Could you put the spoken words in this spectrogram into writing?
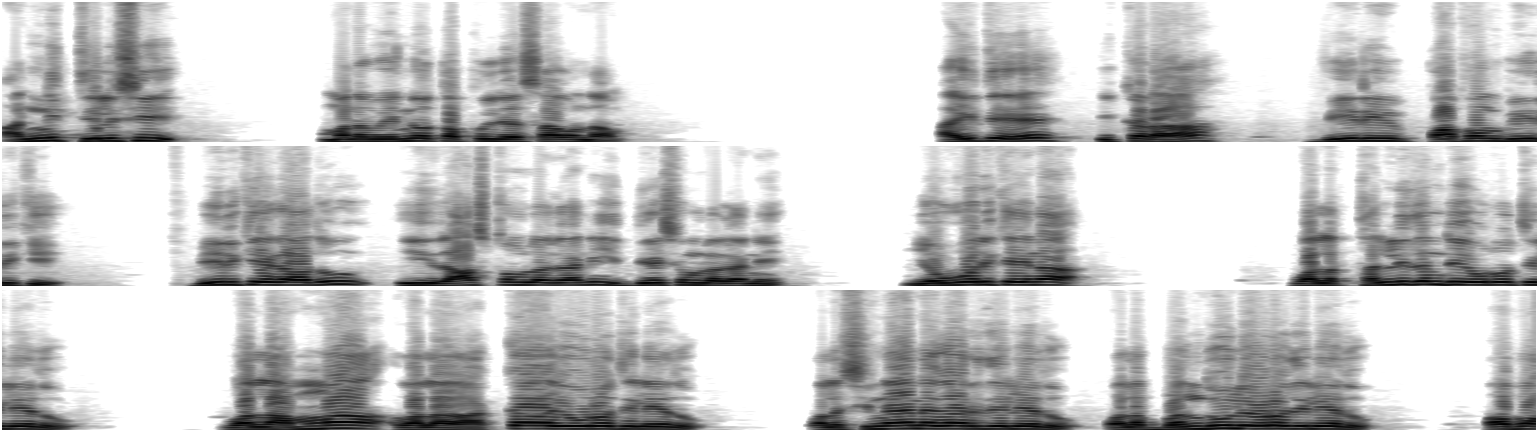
అన్నీ తెలిసి మనం ఎన్నో తప్పులు చేస్తూ ఉన్నాం. అయితే ఇక్కడ వీరి పాపం వీరికి. వీరికే కాదు ఈ రాష్ట్రంలో కానీ ఈ దేశంలో కానీ ఎవరికైనా వాళ్ళ తల్లిదండ్రి ఎవరో తెలియదు. వాళ్ళ అమ్మ వాళ్ళ అక్క ఎవరో తెలియదు. వాళ్ళ చిన్నాయన గారు తెలియదు. వాళ్ళ బంధువులు ఎవరో తెలియదు. పాపం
